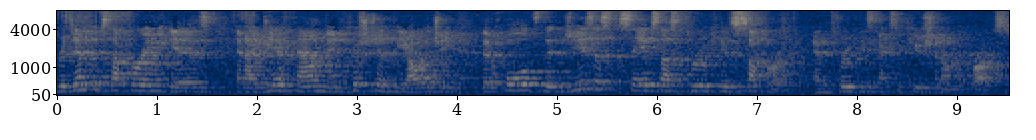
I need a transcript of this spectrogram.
Redemptive suffering is an idea found in Christian theology that holds that Jesus saves us through his suffering and through his execution on the cross.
